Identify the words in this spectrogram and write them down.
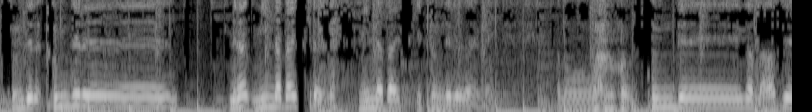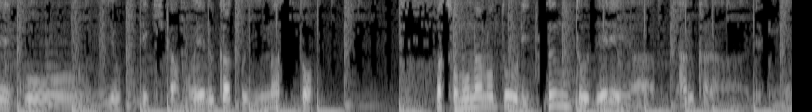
ツンデレツンデレみなみんな大好きだよね。みんな大好きツンデレだよね。あの ツンデレがなぜこう魅力的か燃えるかと言いますと、まあ、その名の通りツンとデレがあるからですね。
